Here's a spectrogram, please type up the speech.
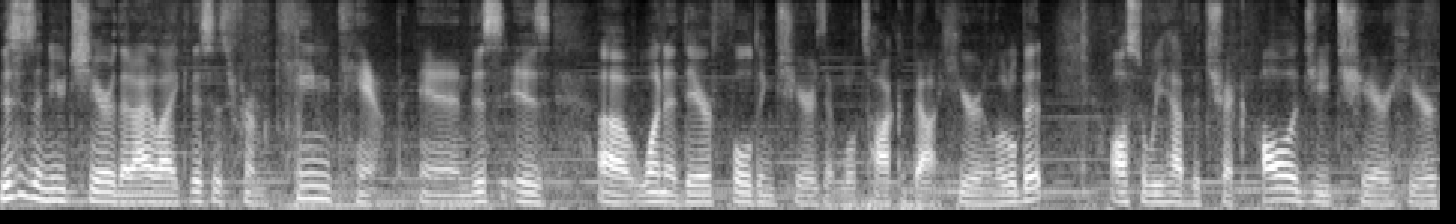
This is a new chair that I like. This is from King Camp, and this is uh, one of their folding chairs that we'll talk about here in a little bit. Also, we have the Trekology chair here.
